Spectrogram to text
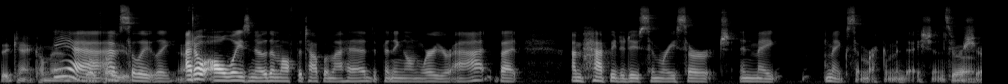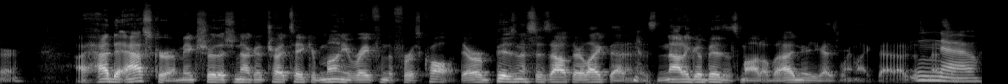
they can't come in. Yeah, they'll tell you. absolutely. Yeah. I don't always know them off the top of my head, depending on where you're at, but I'm happy to do some research and make make some recommendations for sure. I had to ask her. And make sure that she's not going to try to take your money right from the first call. There are businesses out there like that, and it's not a good business model. But I knew you guys weren't like that. I was just messing. No, That's-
